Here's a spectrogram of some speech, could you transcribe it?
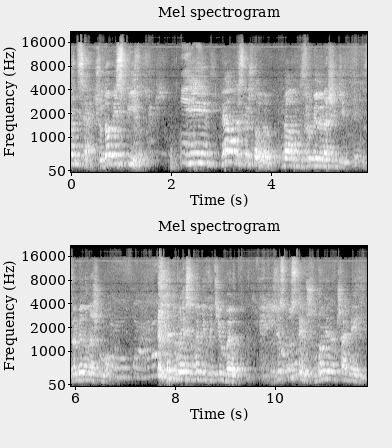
концерт, чудовий спів. І прямо безкоштовно нам зробили наші дітки, зробили нашу мову. Тому я сьогодні хотів би, у зв'язку з тим, що новий навчальний рік,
